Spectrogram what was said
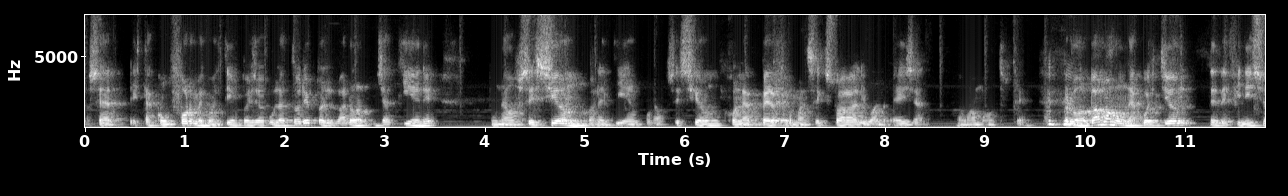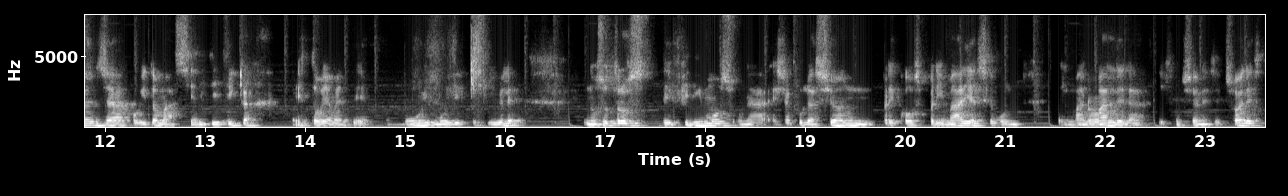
o sea, está conforme con el tiempo eyaculatorio, pero el varón ya tiene una obsesión con el tiempo, una obsesión con la performance sexual, y bueno, ella, no vamos a otro tema. Pero vamos a una cuestión de definición ya un poquito más científica, esto obviamente es muy, muy discutible, nosotros definimos una eyaculación precoz primaria, según el manual de las disfunciones sexuales,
